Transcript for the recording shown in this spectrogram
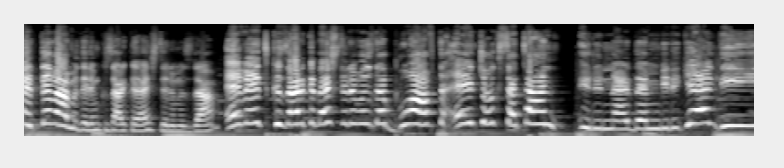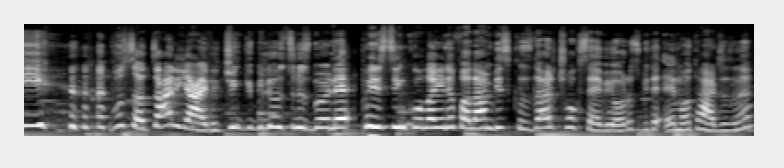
Evet devam edelim kız arkadaşlarımızla. Evet kız arkadaşlarımızda bu hafta en çok satan ürünlerden biri geldi. bu satar yani. Çünkü biliyorsunuz böyle piercing olayını falan biz kızlar çok seviyoruz. Bir de emo tarzını.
